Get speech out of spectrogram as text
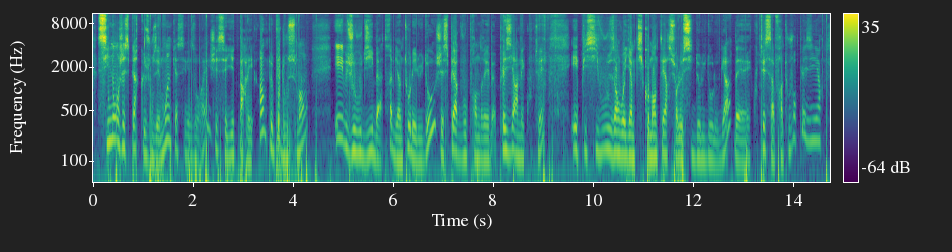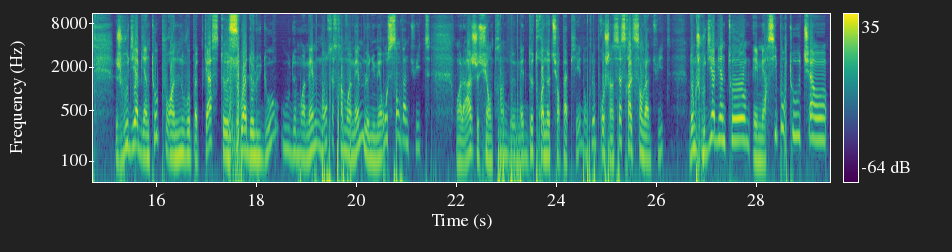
Sinon, j'espère que je vous ai moins cassé les oreilles. J'ai essayé de parler un peu plus doucement. Et je vous dis bah, très bientôt les Ludos. J'espère que vous prendrez plaisir à m'écouter. Et puis si vous envoyez un petit commentaire sur le site de Ludo le gars, bah, écoutez, ça fera toujours plaisir. Je vous dis à bientôt pour un nouveau podcast, soit de Ludo ou de moi-même. Non, ce sera moi-même, le numéro 128. Voilà, je suis en train de mettre 2-3 notes sur papier. Donc le prochain, ça sera le 128. Donc je vous dis à bientôt et merci pour tout. Ciao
